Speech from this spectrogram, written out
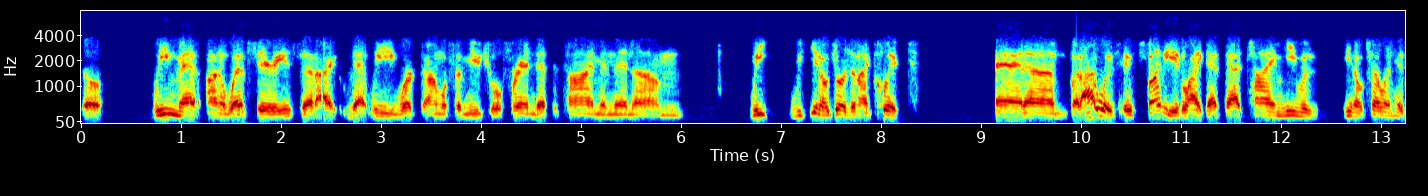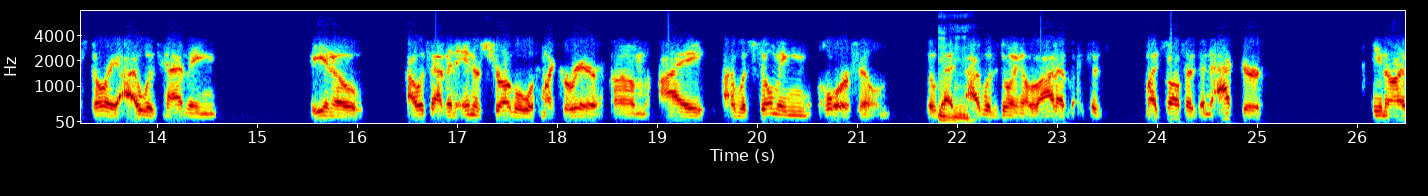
So we met on a web series that I that we worked on with a mutual friend at the time, and then um we we you know George and I clicked, and um but I was it's funny like at that time he was you know telling his story I was having you know I was having an inner struggle with my career. Um, I I was filming horror films, so that Mhm. I was doing a lot of because myself as an actor, you know, I,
